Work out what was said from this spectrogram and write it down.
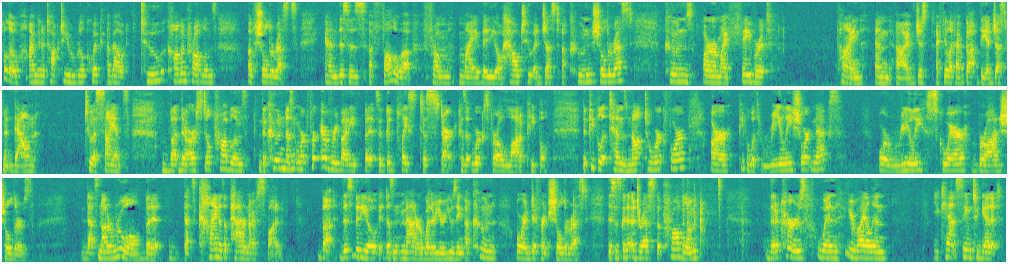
Hello, I'm going to talk to you real quick about two common problems of shoulder rests. And this is a follow up from my video, How to Adjust a Kun Shoulder Rest. Kuns are my favorite kind, and I've just, I feel like I've got the adjustment down to a science. But there are still problems. The Kun doesn't work for everybody, but it's a good place to start because it works for a lot of people. The people it tends not to work for are people with really short necks or really square, broad shoulders. That's not a rule, but it that's kind of the pattern I've spotted. But this video, it doesn't matter whether you're using a Kun or a different shoulder rest. This is going to address the problem that occurs when your violin, you can't seem to get it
